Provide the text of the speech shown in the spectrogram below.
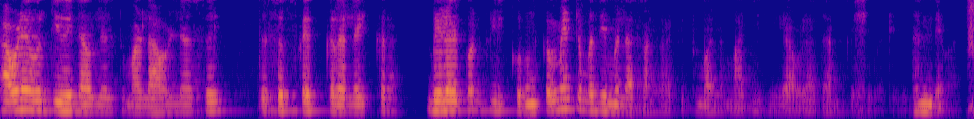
आवळ्यावर दिवे लावलेले तुम्हाला आवडले असेल तर सबस्क्राईब करा लाईक करा. बेल आयकॉन क्लिक करून कमेंटमध्ये मला सांगा की तुम्हाला माझी ही आवळा दान कशी वाटली. धन्यवाद.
